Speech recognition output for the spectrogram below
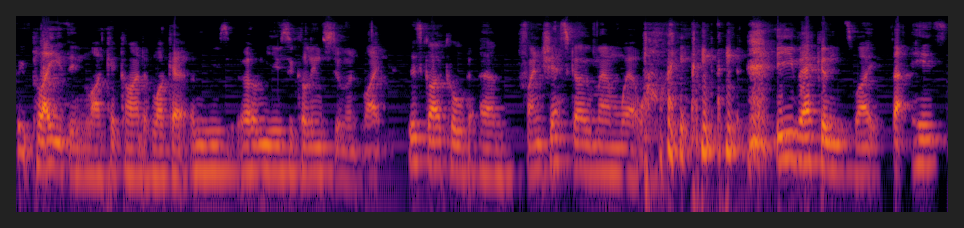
who plays in like a kind of like a, a, mus- a musical instrument, right? This guy called um, Francesco Manuel. he reckons like that his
